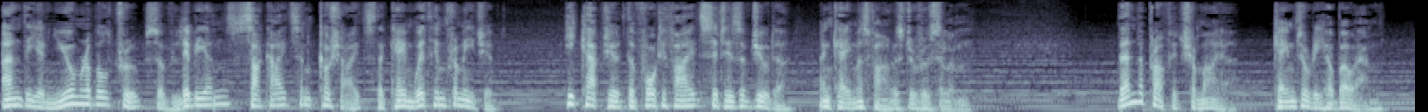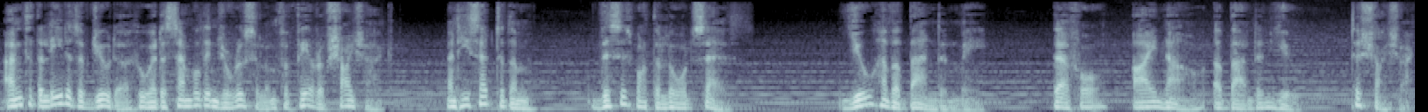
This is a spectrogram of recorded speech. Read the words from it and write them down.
and the innumerable troops of Libyans, Sukkites, and Cushites that came with him from Egypt, he captured the fortified cities of Judah and came as far as Jerusalem. Then the prophet Shemaiah came to Rehoboam and to the leaders of Judah who had assembled in Jerusalem for fear of Shishak. And he said to them, This is what the Lord says, You have abandoned me, therefore I now abandon you to Shishak.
